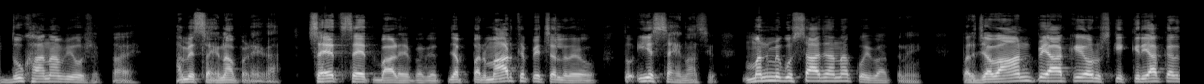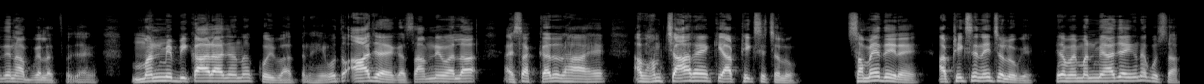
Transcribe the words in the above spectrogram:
दुख आना भी हो सकता है। हमें सहना पड़ेगा। सहत सहत बाढ़े भगत, जब परमार्थ पे चल रहे हो तो ये सहना से मन में गुस्सा आ जाना कोई बात नहीं, पर जवान पे आके और उसकी क्रिया कर देना आप गलत हो जाएगा। मन में विकार आ जाना कोई बात नहीं, वो तो आ जाएगा, सामने वाला ऐसा कर रहा है। अब हम चाह रहे हैं कि आप ठीक से चलो, समय दे रहे हैं, आप ठीक से नहीं चलोगे, फिर हमें मन में आ जाएगा ना गुस्सा।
